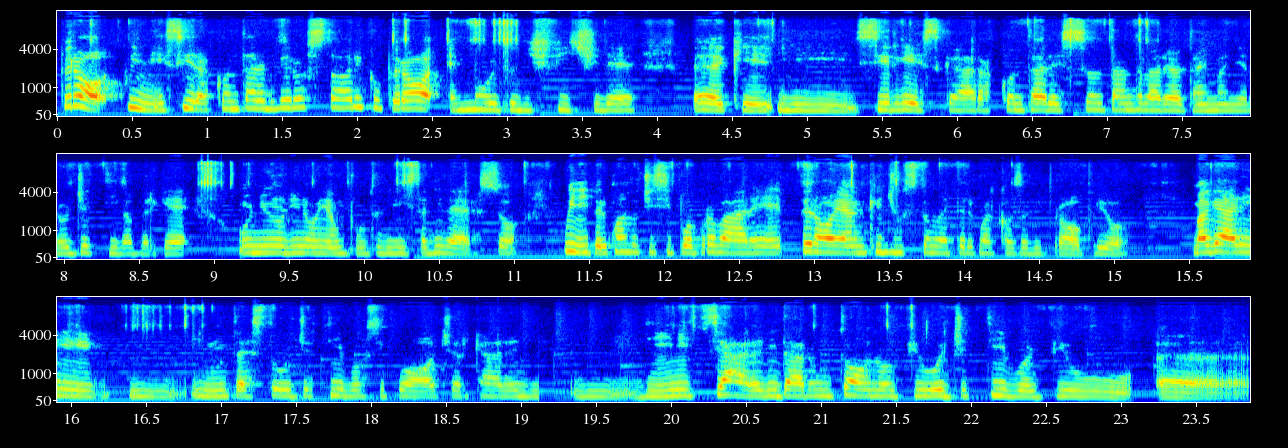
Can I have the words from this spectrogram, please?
Però, quindi sì, raccontare il vero storico, però è molto difficile eh, che i, si riesca a raccontare soltanto la realtà in maniera oggettiva perché ognuno di noi ha un punto di vista diverso, quindi per quanto ci si può provare, però è anche giusto mettere qualcosa di proprio. Magari in un testo oggettivo si può cercare di, di, di iniziare, di dare un tono il più oggettivo, il più eh,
